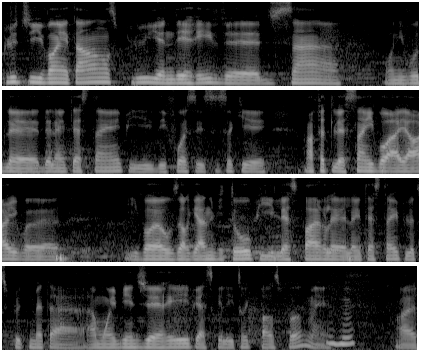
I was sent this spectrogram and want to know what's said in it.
Plus tu y vas intense, plus il y a une dérive de, du sang au niveau de l'intestin. Puis des fois, c'est ça qui est. En fait, le sang, il va ailleurs, il va, il va aux organes vitaux, puis il laisse faire l'intestin. Puis là, tu peux te mettre à, moins bien digérer, puis à ce que les trucs passent pas. Mais mm-hmm. ouais,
